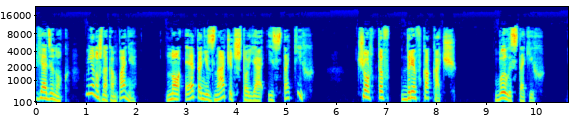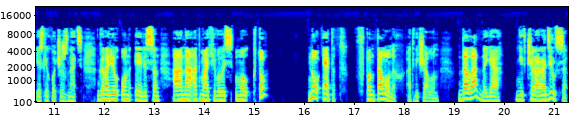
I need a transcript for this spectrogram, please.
Я одинок, мне нужна компания. Но это не значит, что я из таких. Чертов древкакач был из таких, если хочешь знать, — говорил он Эллисон, а она отмахивалась, мол, кто? — Ну, этот, в панталонах, — отвечал он. — Да ладно, я не вчера родился.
